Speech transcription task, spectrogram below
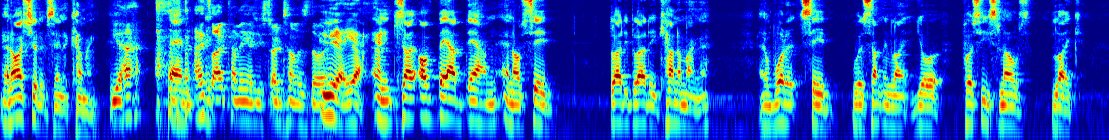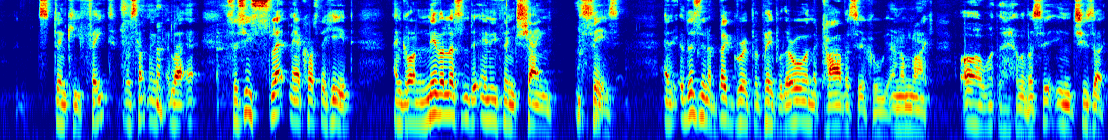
and I should have seen it coming. Yeah. And- I saw it coming as you started telling the story. Yeah, yeah. And so I've bowed down and I've said, bloody, bloody kanamanga. And what it said was something like, your pussy smells like stinky feet or something like that. So she slapped me across the head and gone, never listen to anything Shane says. And this is in a big group of people. They're all in the kava circle. And I'm like, oh, what the hell have I said? And she's like,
